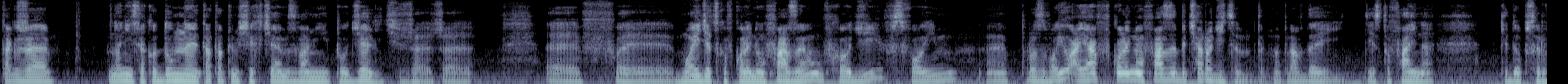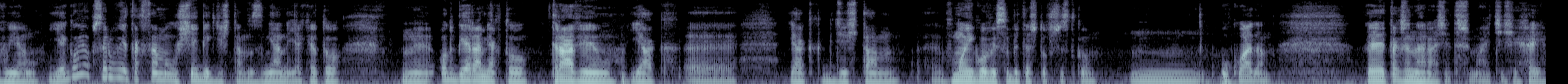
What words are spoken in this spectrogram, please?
Także no nic, jako dumny tata tym się chciałem z wami podzielić, że, że w, e, moje dziecko w kolejną fazę wchodzi w swoim e, rozwoju, a ja w kolejną fazę bycia rodzicem tak naprawdę jest to fajne, kiedy obserwuję jego i obserwuję tak samo u siebie gdzieś tam zmiany, jak ja to e, odbieram, jak to trawię, jak, e, jak gdzieś tam w mojej głowie sobie też to wszystko mm, układam. E, Także na razie, trzymajcie się, hej.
